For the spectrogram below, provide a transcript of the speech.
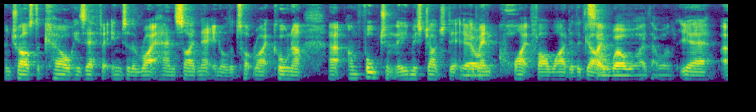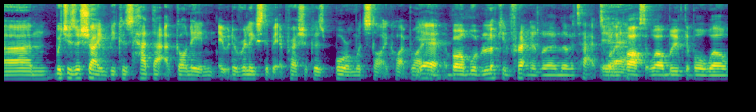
and tries to curl his effort into the right hand side netting or the top right corner. Uh, unfortunately, he misjudged it, and Yeah, it went quite far wide of the goal. So well wide that one. Yeah, um, which is a shame because had that have gone in, it would have released a bit of pressure because Boreham Wood started quite brightly. Yeah, and Boreham Wood were looking threatening on their attacks. Yeah. Passed it well, moved the ball well.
